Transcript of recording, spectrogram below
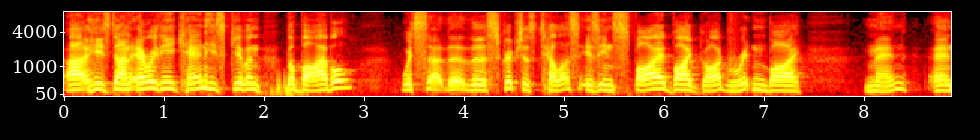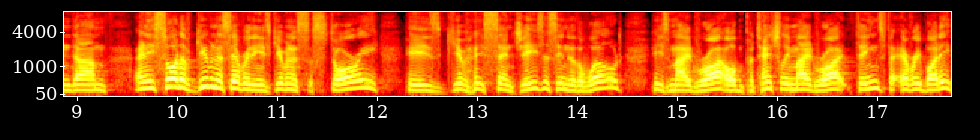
uh, he's done everything he can. He's given the Bible, which uh, the, the scriptures tell us is inspired by God, written by men. And, um, and he's sort of given us everything. He's given us the story. He's, given, he's sent Jesus into the world. He's made right, or potentially made right things for everybody.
